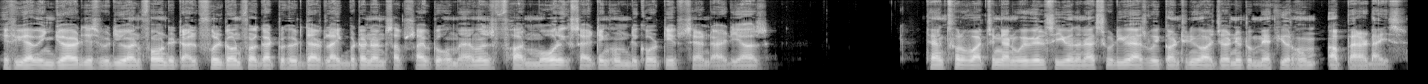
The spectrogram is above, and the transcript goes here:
If you have enjoyed this video and found it helpful, don't forget to hit that like button and subscribe to Home Heavens for more exciting home decor tips and ideas. Thanks for watching and we will see you in the next video as we continue our journey to make your home a paradise.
